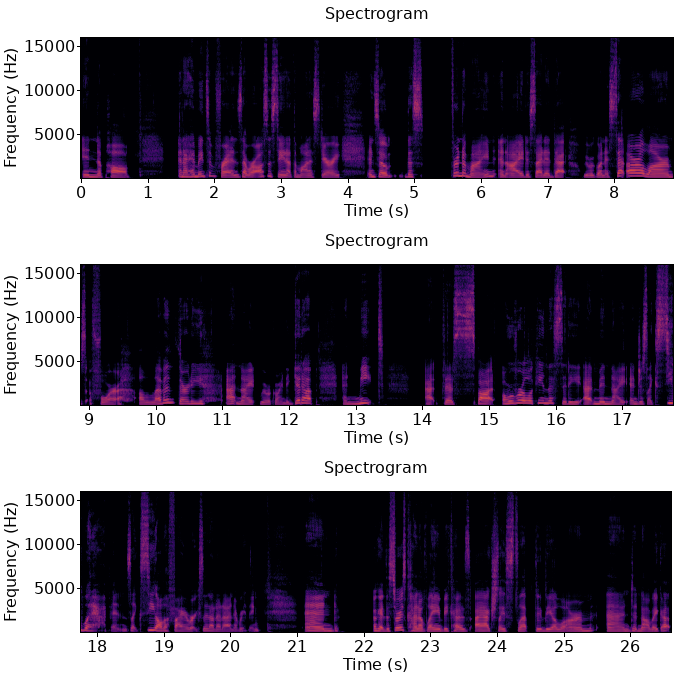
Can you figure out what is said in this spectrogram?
in Nepal. And I had made some friends that were also staying at the monastery. And so this friend of mine and I decided that we were going to set our alarms for 11:30 at night. We were going to get up and meet at this spot overlooking the city at midnight and just like see what happens, like see all the fireworks and da da da and everything. And okay, the story's kind of lame because I actually slept through the alarm and did not wake up.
